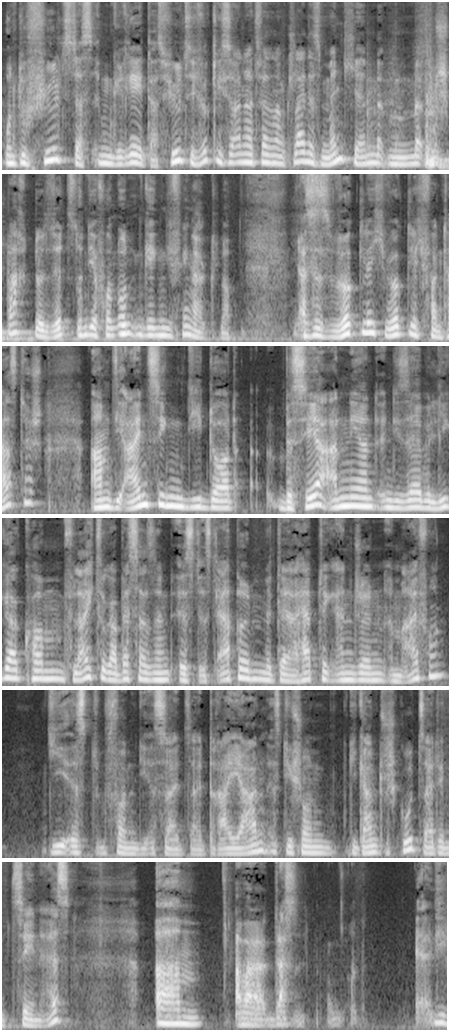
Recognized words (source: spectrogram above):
und du fühlst das im Gerät. Das fühlt sich wirklich so an, als wenn so ein kleines Männchen mit, mit einem Spachtel sitzt und dir von unten gegen die Finger kloppt. Das ist wirklich, wirklich fantastisch. Ähm, die einzigen, die dort bisher annähernd in dieselbe Liga kommen, vielleicht sogar besser sind, ist, ist Apple mit der Haptic Engine im iPhone. Die ist von, die ist seit, seit drei Jahren, ist die schon gigantisch gut, seit dem 10S. Ähm, aber das, äh, die,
